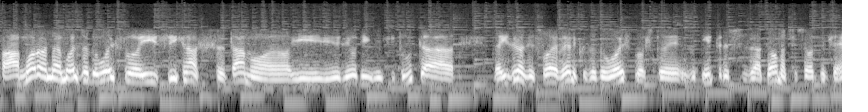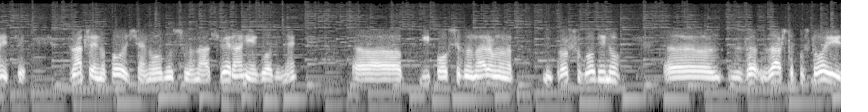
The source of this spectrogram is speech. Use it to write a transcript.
Pa moram na moje zadovoljstvo i svih nas tamo i ljudi iz instituta da izraze svoje veliko zadovoljstvo što je interes za domaće sorte pšenice značajno povećan u odnosu na sve ranije godine uh, i posebno naravno na prošlu godinu za, zašto postoji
